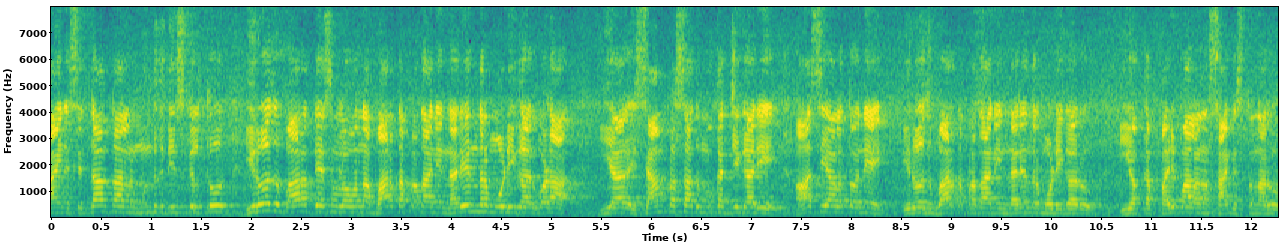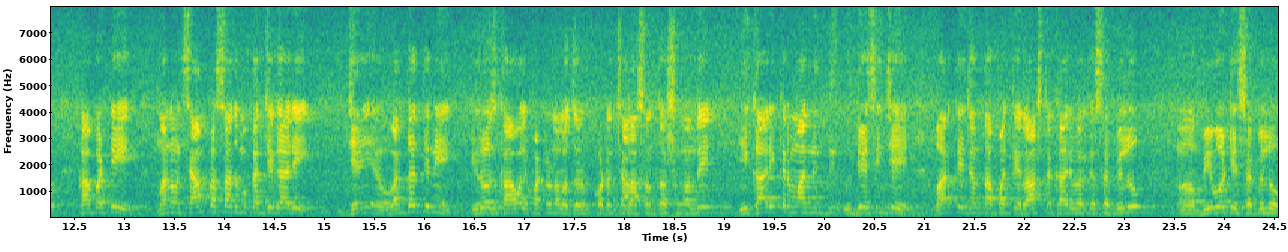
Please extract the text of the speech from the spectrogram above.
ఆయన సిద్ధాంతాలను ముందుకు తీసుకెళ్తూ ఈరోజు భారతదేశంలో ఉన్న భారత ప్రధాని నరేంద్ర మోడీ గారు కూడా ఈ శ్యాంప్రసాద్ ముఖర్జీ గారి ఆశయాలతోనే ఈరోజు భారత ప్రధాని నరేంద్ర మోడీ గారు ఈ యొక్క పరిపాలన సాగిస్తున్నారు. కాబట్టి మనం శ్యాంప్రసాద్ ముఖర్జీ గారి జై వర్ధంతిని ఈరోజు కావలి పట్టణంలో జరుపుకోవడం చాలా సంతోషంగా ఉంది. ఈ కార్యక్రమాన్ని ఉద్దేశించి భారతీయ జనతా పార్టీ రాష్ట్ర కార్యవర్గ సభ్యులు బీఓటీ సభ్యులు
